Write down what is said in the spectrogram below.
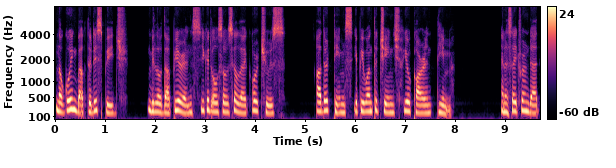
Now going back to this page, below the appearance, you could also select or choose other themes if you want to change your current theme. And aside from that,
